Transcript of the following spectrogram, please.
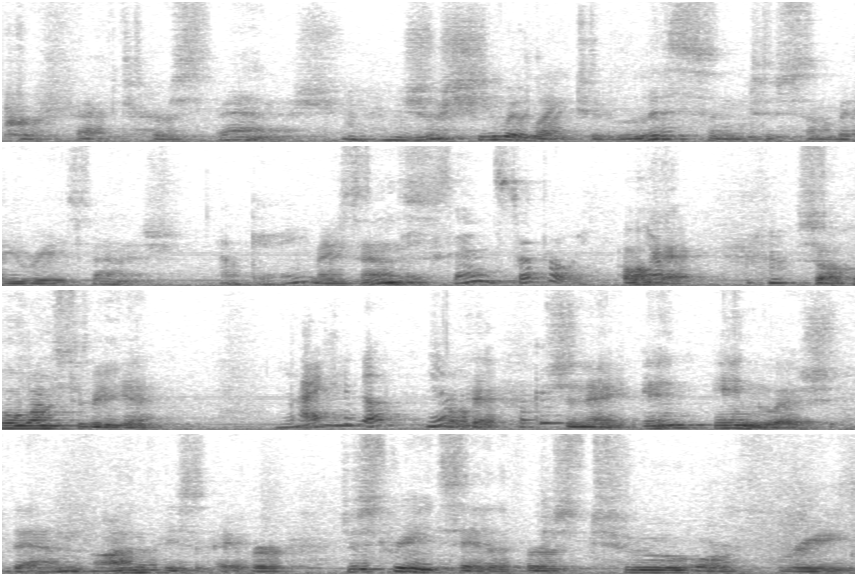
perfect her Spanish. Mhm. So she would like to listen to somebody read Spanish. Okay. Make sense? Makes sense, totally. Okay. So who wants to begin? I can go. Yeah, Okay, okay. Shanae, in English, then, on the piece of paper, just read, say, the first two or three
